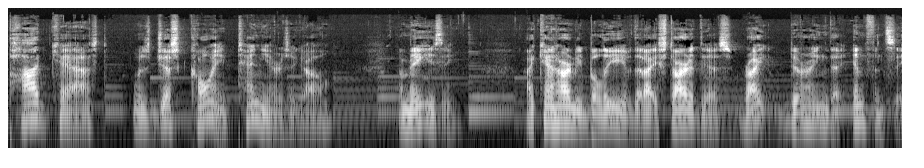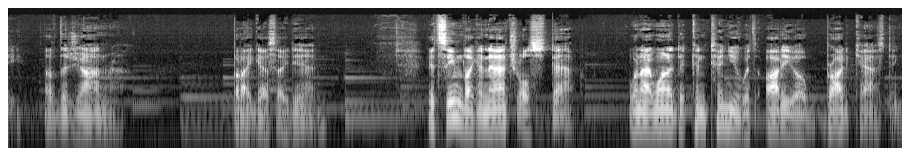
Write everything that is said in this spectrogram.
podcast was just coined 10 years ago. Amazing. I can't hardly believe that I started this right during the infancy of the genre. But I guess I did. It seemed like a natural step when I wanted to continue with audio broadcasting,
